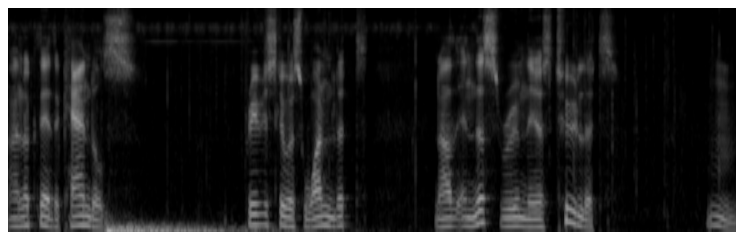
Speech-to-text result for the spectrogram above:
And look there, the candles. Previously was one lit. Now in this room there's two lit. Hmm.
